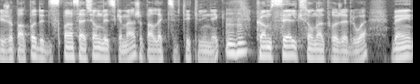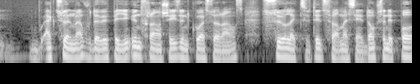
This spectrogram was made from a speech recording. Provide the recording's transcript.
et je ne parle pas de dispensation de médicaments, je parle d'activités cliniques, mhm. comme celles qui sont dans le projet de loi, ben actuellement, vous devez payer une franchise, une co-assurance sur l'activité du pharmacien. Donc, ce n'est pas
